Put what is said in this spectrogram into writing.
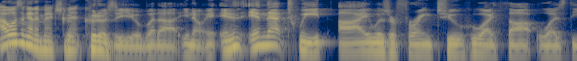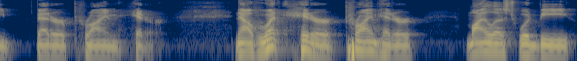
I wasn't gonna mention ku- it. kudos to you, but uh, you know, in in that tweet, I was referring to who I thought was the better prime hitter. Now, if we went hitter, prime hitter, my list would be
